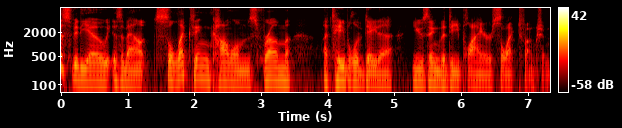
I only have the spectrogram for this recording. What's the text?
This video is about selecting columns from a table of data using the dplyr select function.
